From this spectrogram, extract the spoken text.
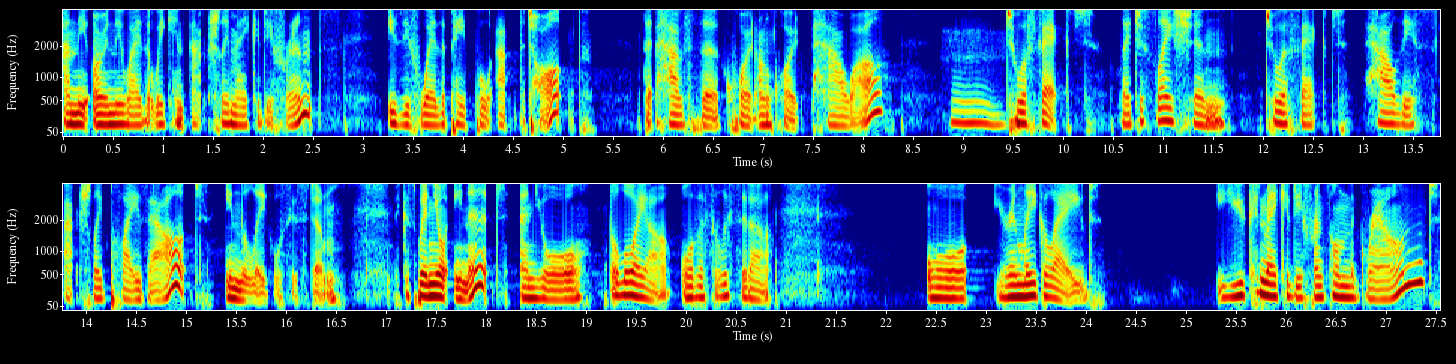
and the only way that we can actually make a difference is if we're the people at the top that have the quote unquote power hmm. to affect legislation, to affect how this actually plays out in the legal system. Because when you're in it and you're the lawyer or the solicitor or you're in legal aid, you can make a difference on the ground,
